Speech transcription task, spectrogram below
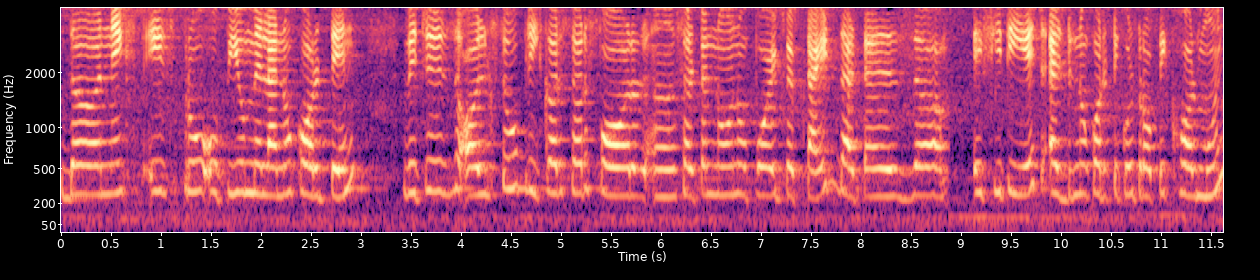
the next is pro-opiomelanocortin which is also precursor for uh, certain non-opioid peptide that is uh, ACTH adrenocorticotropic hormone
